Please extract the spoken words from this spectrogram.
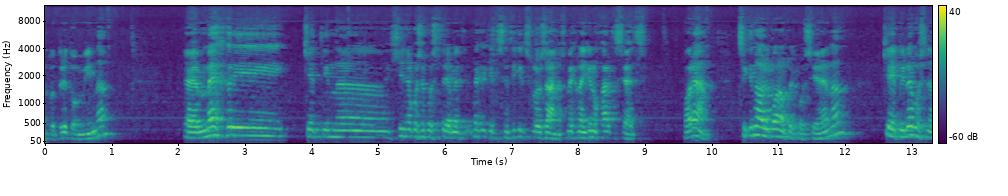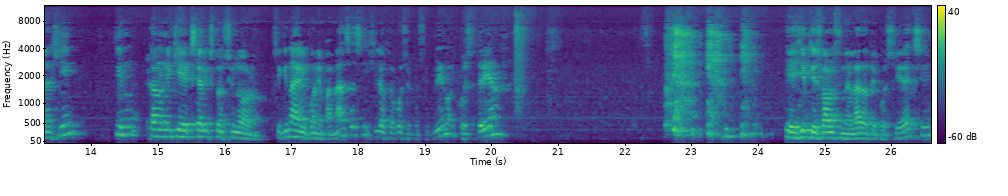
1821 τον τρίτο μήνα, ε, μέχρι και την 1923, ε, μέχρι και τη συνθήκη της Λοζάνης, μέχρι να γίνει ο χάρτης έτσι. Ωραία. Ξεκινάω λοιπόν από το 21 και επιλέγω στην αρχή την κανονική εξέλιξη των συνόρων. Ξεκινάει λοιπόν η Επανάσταση, 1822, 23. Οι Αιγύπτιες βάλουν στην Ελλάδα το 26.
